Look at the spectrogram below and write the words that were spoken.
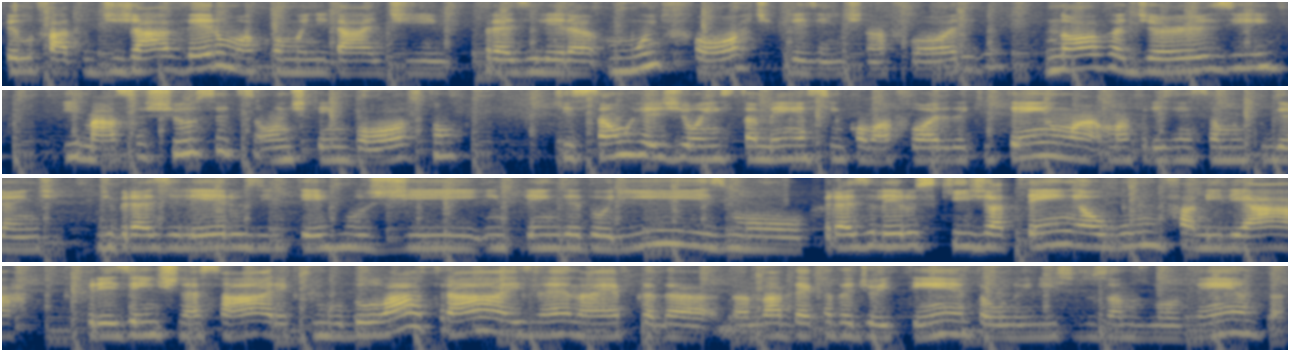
pelo fato de já haver uma comunidade brasileira muito forte presente na Flórida, Nova Jersey e Massachusetts, onde tem Boston, que são regiões também, assim como a Flórida, que tem uma, uma presença muito grande de brasileiros em termos de empreendedorismo, brasileiros que já têm algum familiar presente nessa área, que mudou lá atrás, né, na época da, na década de 80 ou no início dos anos 90.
